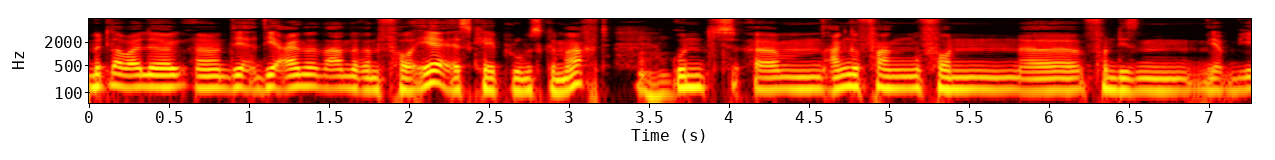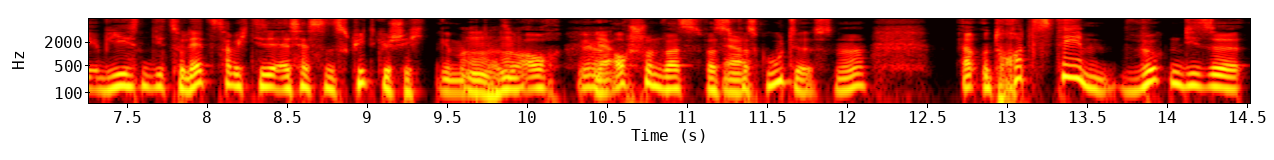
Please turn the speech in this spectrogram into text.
mittlerweile äh, die, die ein oder anderen VR Escape Rooms gemacht mhm. und ähm, angefangen von äh, von diesen ja, wie, wie hießen die zuletzt habe ich diese Assassin's Creed Geschichten gemacht mhm. also auch ja. auch schon was was ja. was Gutes ne und trotzdem wirken diese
